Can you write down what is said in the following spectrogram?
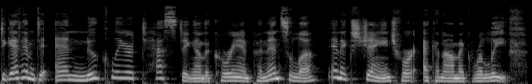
to get him to end nuclear testing on the Korean Peninsula in exchange for economic relief.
